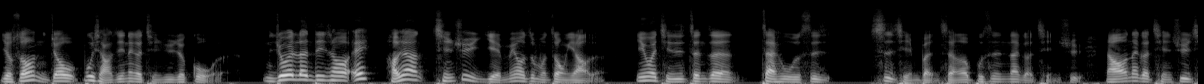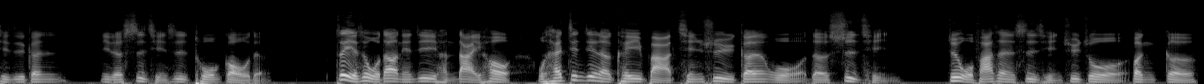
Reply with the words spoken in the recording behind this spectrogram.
有时候你就不小心那个情绪就过了，你就会认定说，诶，好像情绪也没有这么重要了，因为其实真正在乎是事情本身，而不是那个情绪。然后那个情绪其实跟你的事情是脱钩的。这也是我到年纪很大以后，我才渐渐的可以把情绪跟我的事情，就是我发生的事情去做分割。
